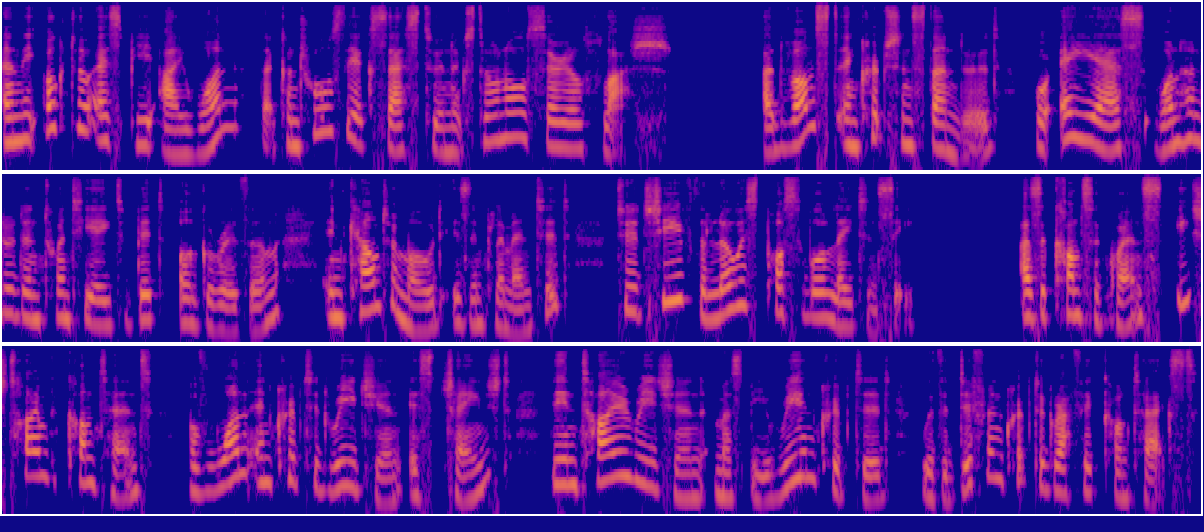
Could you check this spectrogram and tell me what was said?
and the Octo-SPI1 that controls the access to an external serial flash. Advanced Encryption Standard or AES 128-bit algorithm in counter mode is implemented to achieve the lowest possible latency. As a consequence, each time the content of one encrypted region is changed, the entire region must be re-encrypted with a different cryptographic context,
